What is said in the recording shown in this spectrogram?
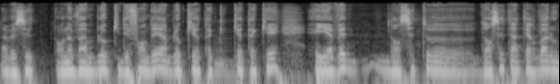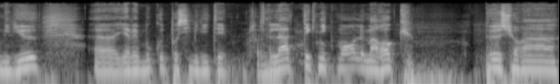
On avait, cette- on avait un bloc qui défendait, un bloc qui, attaque- qui attaquait, et il y avait dans cette euh, dans cet intervalle au milieu, euh, il y avait beaucoup de possibilités. Absolument. Là, techniquement, le Maroc sur un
